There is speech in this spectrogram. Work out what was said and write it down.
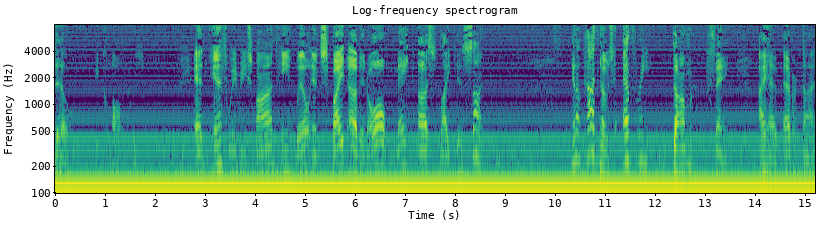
still he called us. And if we respond, he will, in spite of it all, make us like his son. You know, God knows every dumb thing I have ever done,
